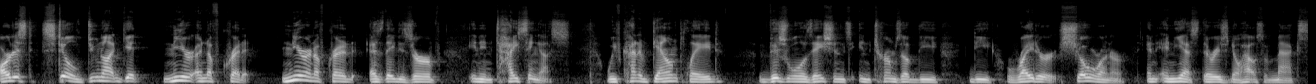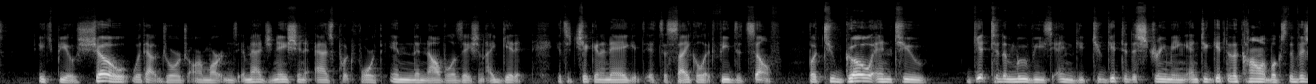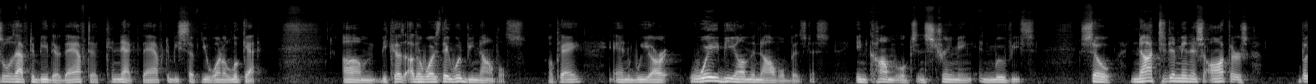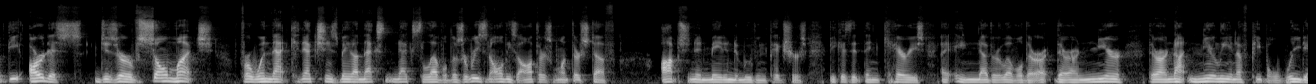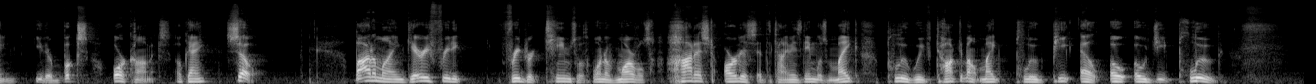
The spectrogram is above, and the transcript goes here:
Artists still do not get near enough credit, near enough credit as they deserve in enticing us. We've kind of downplayed visualizations in terms of the the writer showrunner. And and yes, there is no House of Max HBO show without George R. Martin's imagination as put forth in the novelization. I get it. It's a chicken and egg. It's a cycle. It feeds itself. But to go and to get to the movies and get, to get to the streaming and to get to the comic books, the visuals have to be there. They have to connect. They have to be stuff you want to look at um, because otherwise they would be novels. Okay, and we are way beyond the novel business in comic books and streaming and movies. So, not to diminish authors, but the artists deserve so much for when that connection is made on next next level. There's a reason all these authors want their stuff optioned and made into moving pictures because it then carries a, another level. There are there are near there are not nearly enough people reading either books or comics. Okay, so bottom line, Gary Friedrich Friedrich teams with one of Marvel's hottest artists at the time. His name was Mike Ploog. We've talked about Mike Ploog, P L O O G, Ploog,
